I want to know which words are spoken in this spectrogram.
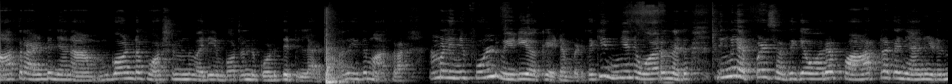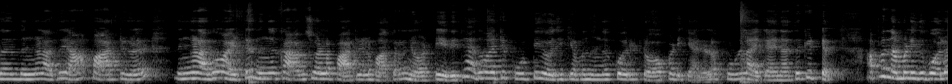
മാത്രമായിട്ട് ഞാൻ ആംകോളിന്റെ പോർഷൻ ഒന്നും വലിയ ഇമ്പോർട്ടന്റ് കൊടുത്തിട്ടില്ല കേട്ടോ. അത് ഇത് മാത്രമാണ് നമ്മൾ ഇനി ഫുൾ വീഡിയോ ഒക്കെ ഇടുമ്പോഴത്തേക്ക് ഇങ്ങനെ ഓരോന്നിട്ട് നിങ്ങൾ എപ്പോഴും ശ്രദ്ധിക്കുക. ഓരോ പാർട്ടൊക്കെ ഞാൻ ഇടുന്നത് നിങ്ങൾ അത് ആ പാർട്ടുകൾ നിങ്ങൾ അതുമായിട്ട് നിങ്ങൾക്ക് ആവശ്യമുള്ള പാർട്ടുകൾ മാത്രം നോട്ട് ചെയ്തിട്ട് അതുമായിട്ട് കൂട്ടി യോജിക്കുമ്പോൾ നിങ്ങൾക്ക് ഒരു ടോപ്പ് അടിക്കാനുള്ള ഫുള്ളായിട്ട് അതിനകത്ത് കിട്ടും. അപ്പം നമ്മൾ ഇതുപോലെ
